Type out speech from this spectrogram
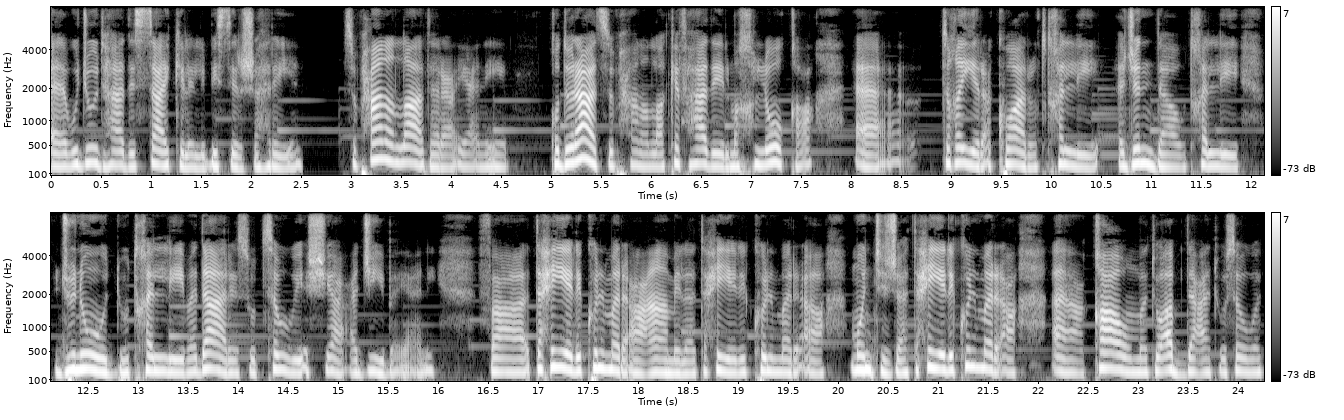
آه، وجود هذه السايكل اللي بيصير شهريا. سبحان الله ترى يعني قدرات سبحان الله كيف هذه المخلوقة آه، تغير أكوان وتخلي أجندة وتخلي جنود وتخلي مدارس وتسوي أشياء عجيبة يعني. فتحية لكل مرأة عاملة تحية لكل مرأة منتجة تحية لكل مرأة آه، قاومت وأبدعت وسوت.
